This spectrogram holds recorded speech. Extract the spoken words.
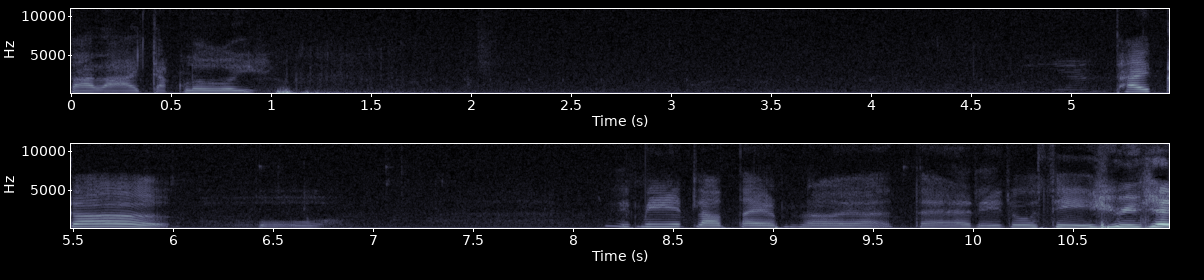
ตาลายจักเลยไทเกอร์โห มีดเราเต็มเลยอะแต่อันนี้ดูสิมีแค่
